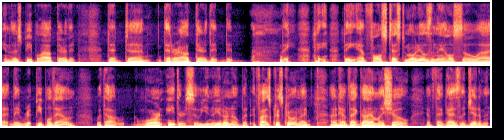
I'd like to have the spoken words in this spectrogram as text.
You know, there's people out there that that uh, that are out there that that they they they have false testimonials and they also uh, they rip people down without warrant either. So you know you don't know. But if I was Kris Krohn, I'd I'd have that guy on my show if that guy's legitimate.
